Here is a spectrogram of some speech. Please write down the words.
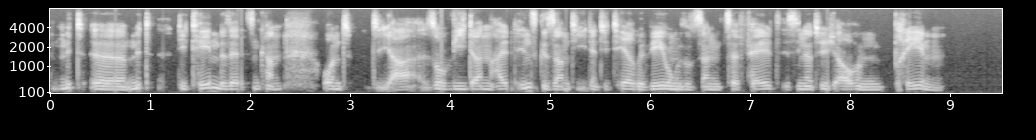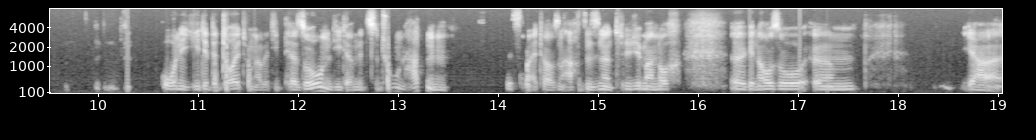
mit, äh, mit die Themen besetzen kann. Und ja, so wie dann halt insgesamt die identitäre Bewegung sozusagen zerfällt, ist sie natürlich auch in Bremen ohne jede Bedeutung. Aber die Personen, die damit zu tun hatten, bis 2018 sind natürlich immer noch äh, genauso ähm, ja,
